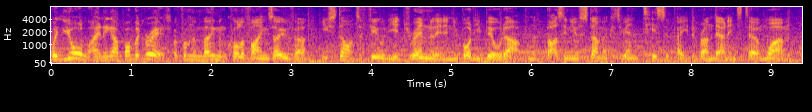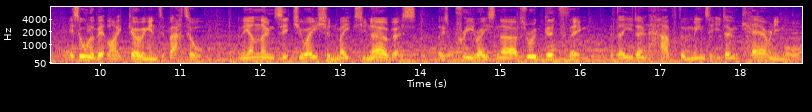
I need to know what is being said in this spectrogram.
when you're lining up on the grid? But from the moment qualifying's over, you start to feel the adrenaline in your body build up and the buzz in your stomach as you anticipate the rundown into turn one. It's all a bit like going into battle, and the unknown situation makes you nervous. Those pre-race nerves are a good thing. The day you don't have them means that you don't care anymore.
